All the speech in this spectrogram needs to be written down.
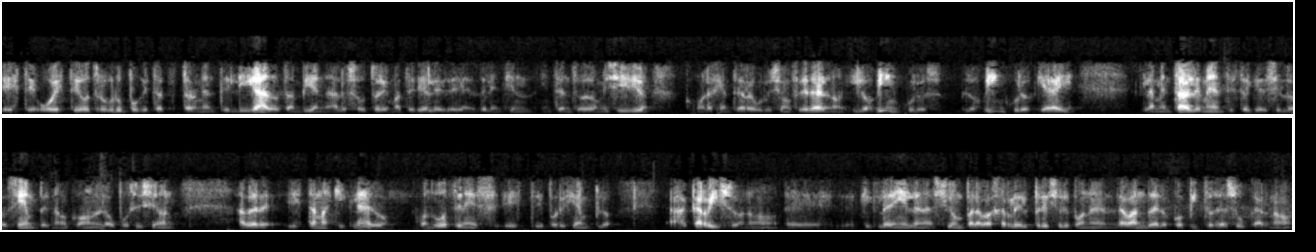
este, o este otro grupo que está totalmente ligado también a los autores materiales del intento de homicidio, como la gente de Revolución Federal, ¿no? Y los vínculos, los vínculos que hay, lamentablemente, esto hay que decirlo siempre, ¿no? Con la oposición. A ver, está más que claro, cuando vos tenés, este, por ejemplo, a Carrizo, ¿no? Eh, que Clarín en la Nación para bajarle el precio le ponen la banda de los copitos de azúcar, ¿no?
